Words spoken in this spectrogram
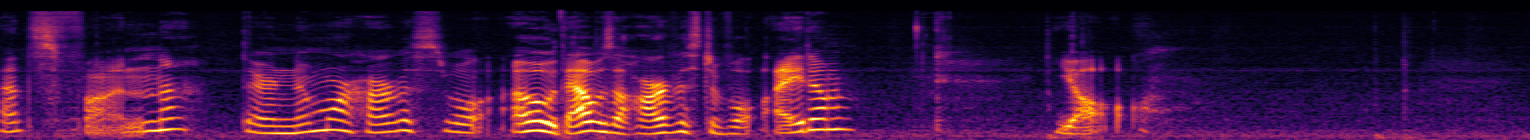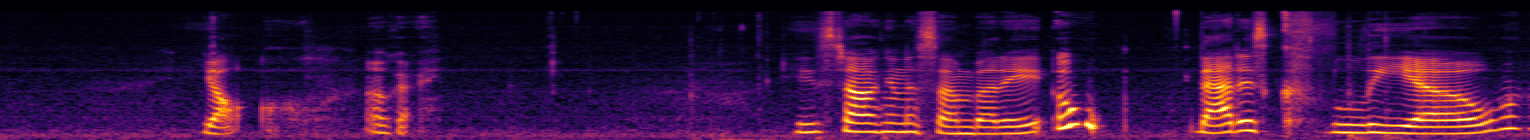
That's fun. There are no more harvestable... Oh, that was a harvestable item? Y'all. Y'all. Okay. He's talking to somebody. Oh, that is Cleo.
